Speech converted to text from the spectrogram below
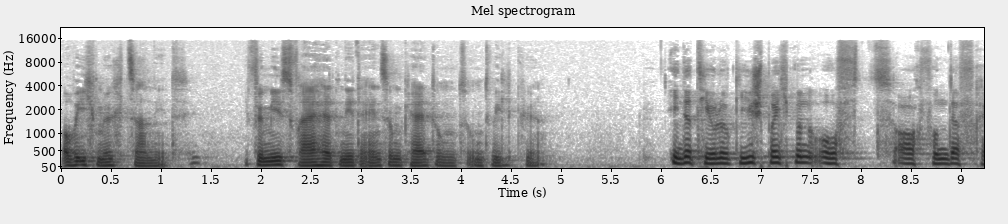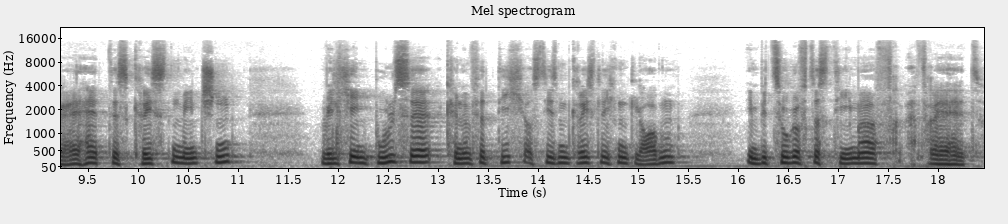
aber ich möchte es auch nicht. Für mich ist Freiheit nicht Einsamkeit und, und Willkür. In der Theologie spricht man oft auch von der Freiheit des Christenmenschen. Welche Impulse können für dich aus diesem christlichen Glauben in Bezug auf das Thema Freiheit?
